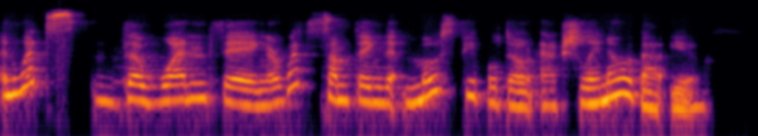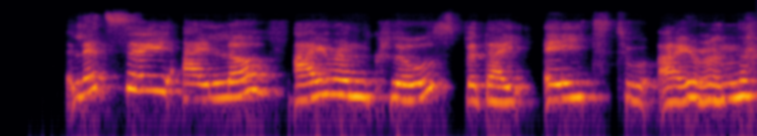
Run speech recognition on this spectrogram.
And what's the one thing or what's something that most people don't actually know about you? let's say I love iron clothes, but I hate to iron.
